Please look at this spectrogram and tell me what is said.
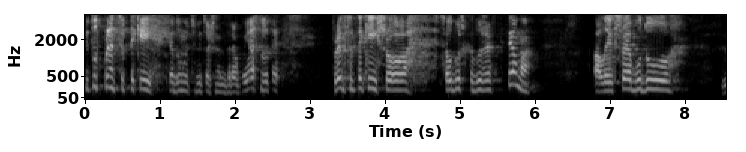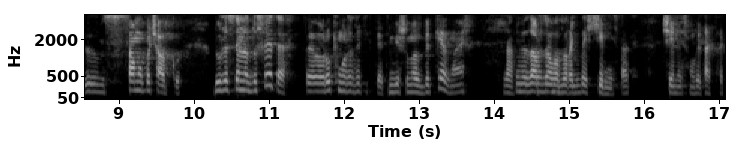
І тут принцип такий, я думаю, тобі точно не треба пояснювати. Принцип такий, що ця одушка дуже ефективна, але якщо я буду е, з самого початку дуже сильно душити, то руки можуть затікти. Тим більше у нас бітки, знаєш, Да. І не завжди- Основа боротьби щільність, так? щільність, мовить, так, так.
